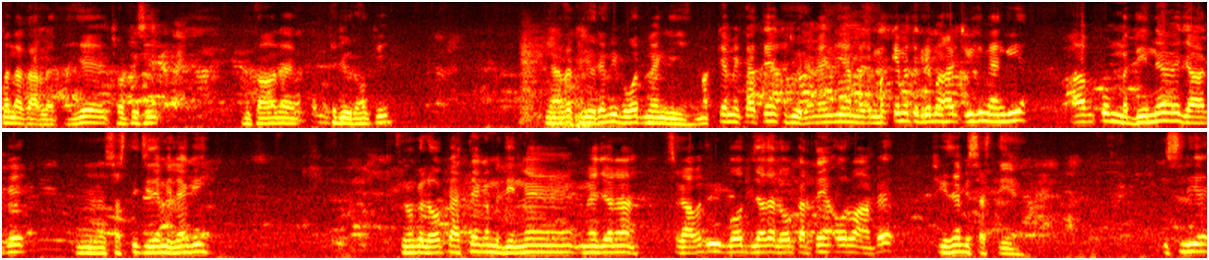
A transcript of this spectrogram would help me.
बंदा कर लेता है। ये छोटी सी दुकान है खजूरों की। यहाँ पर खजूरें भी बहुत महँगी हैं। मक्के में कहते हैं खजूरें महँगी हैं। मक्के में तकरीबन हर चीज़ महँगी है। आपको मदीने में जाके सस्ती चीज़ें मिलेंगी। क्योंकि लोग कहते हैं कि मदीने में जो है ना, सगावत भी बहुत ज़्यादा लोग करते हैं और वहाँ पे चीज़ें भी सस्ती हैं। इसलिए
